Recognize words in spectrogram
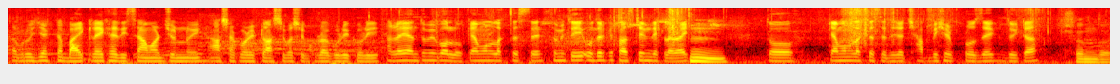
তারপরে ওই যে একটা বাইক রেখে দিচ্ছে আমার জন্যই আসার পরে একটু আশেপাশে ঘোরাঘুরি করি। রায়ান তুমি বলো কেমন লাগতেছে? তুমি তো ওদেরকে ফার্স্ট টাইম দেখলা রাইট তো কেমন লাগতেছে দু হাজার ছাব্বিশের প্রজেক্ট দুইটা? সুন্দর।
